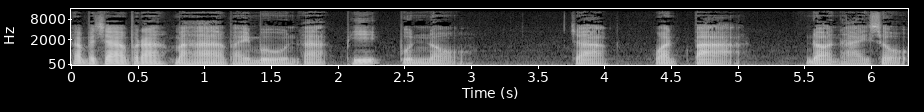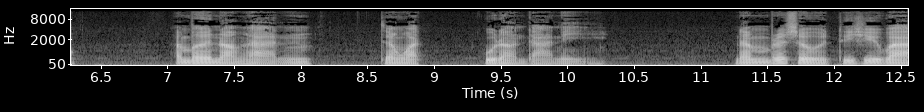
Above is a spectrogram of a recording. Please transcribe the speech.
ข้าพเจ้าพระมหาภัยบูรณ์อภิปุณโญจากวัดป่า ดอนหายโศกอำเภอหนองหานจังหวัดอุดรธานีนำพระสูตรที่ชื่อว่า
